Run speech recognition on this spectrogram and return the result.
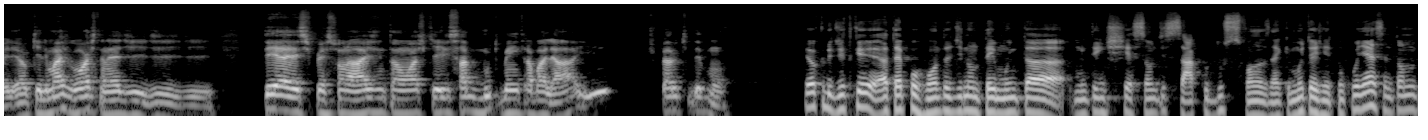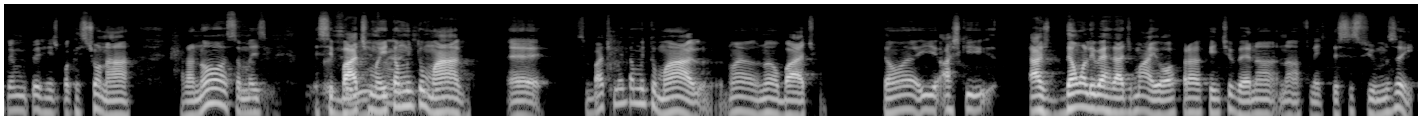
É, é o que ele mais gosta, né? De, de, de, ter esses personagens. Então, acho que ele sabe muito bem trabalhar e espero que dê bom. Eu acredito que até por conta de não ter muita, muita encheção de saco dos fãs, né? Que muita gente não conhece, então não tem muita gente para questionar. Fala, nossa, mas esse Batman aí tá né, muito magro. É, esse Batman aí tá muito magro, não é, não é o Batman. Então, é, acho que dá uma liberdade maior para quem tiver na, na frente desses filmes aí.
